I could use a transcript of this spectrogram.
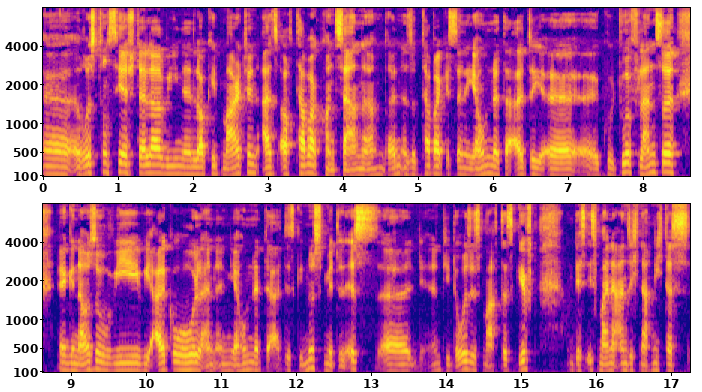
äh, Rüstungshersteller wie eine Lockheed Martin als auch Tabakkonzerne drin. Also Tabak ist eine jahrhundertealte äh, Kulturpflanze, äh, genauso wie, wie Alkohol ein, ein jahrhundertealtes Genussmittel ist. Äh, die Dosis macht das Gift. Und das ist meiner Ansicht nach nicht das,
